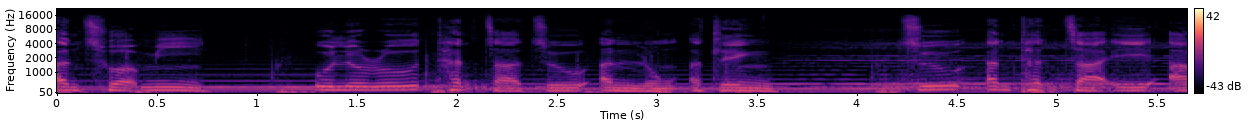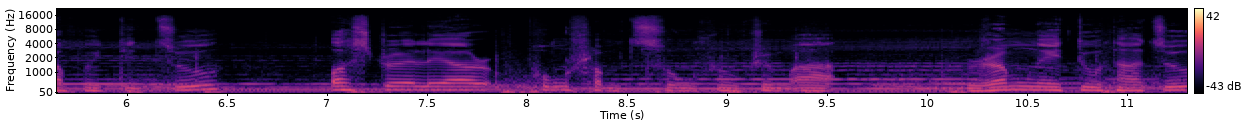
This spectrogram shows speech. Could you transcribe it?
อันชัวมีอุลูรูทันจาจูอันลงอัตลิงจูอันทันจาอีอามุติจูออสเตรเลียพุ่งรัมซุงชงชมอารัมไงตูนาจู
